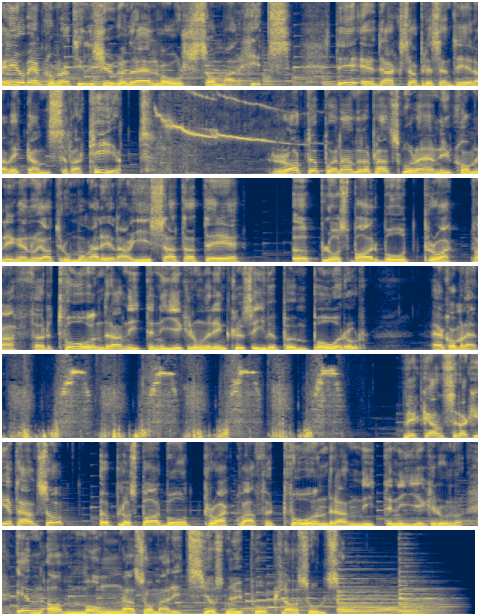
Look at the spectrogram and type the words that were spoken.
Hej och välkomna till 2011 års sommarhits. Det är dags att presentera veckans raket. Rakt upp på en andra plats går den här nykomlingen och jag tror många redan har gissat att det är uppblåsbar båt Proaqua för 299 kronor inklusive pump och åror. Här kommer den. Veckans raket alltså. Uppblåsbar båt Proaqua för 299 kronor. En av många sommarits just nu på Clas Olsson.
